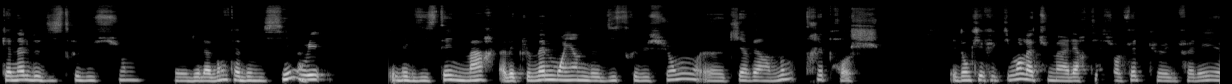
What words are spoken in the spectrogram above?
canal de distribution euh, de la vente à domicile, oui. il existait une marque avec le même moyen de distribution euh, qui avait un nom très proche. Et donc effectivement, là, tu m'as alerté sur le fait qu'il fallait,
